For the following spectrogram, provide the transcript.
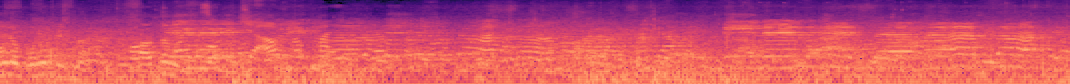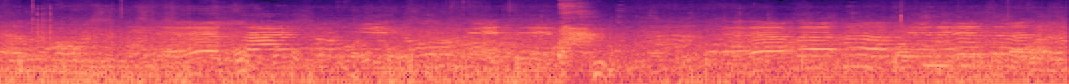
Onu bunu bilmem. Anladın mı?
